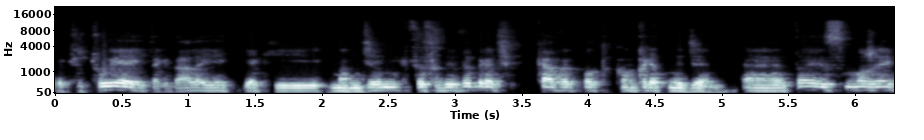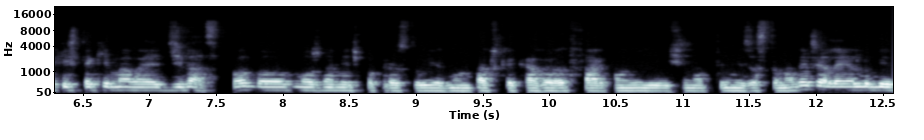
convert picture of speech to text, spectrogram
jak się czuję i tak dalej, jaki mam dzień, chcę sobie wybrać kawę pod konkretny dzień. E, to jest może jakieś takie małe dziwactwo, bo można mieć po prostu jedną paczkę kawy otwartą i się nad tym nie zastanawiać, ale ja lubię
